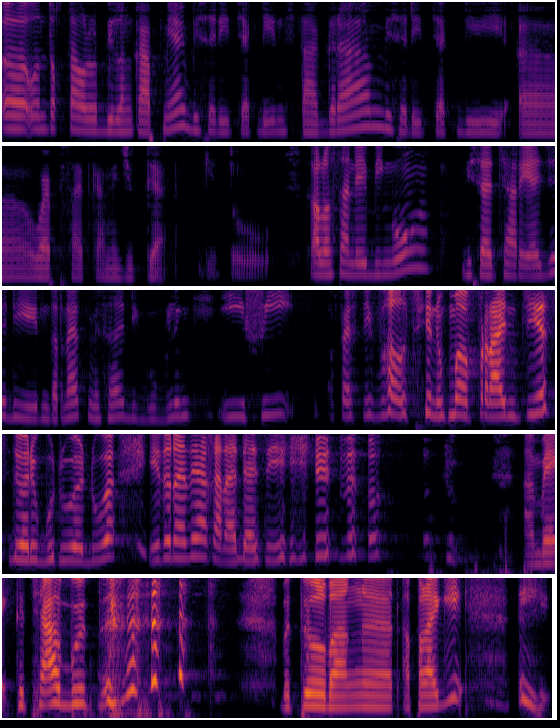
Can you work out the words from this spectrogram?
Uh, untuk tahu lebih lengkapnya bisa dicek di Instagram bisa dicek di uh, website kami juga gitu. Kalau seandainya bingung bisa cari aja di internet misalnya di googling EV Festival Cinema Prancis 2022 itu nanti akan ada sih gitu sampai kecabut Betul banget. Apalagi ih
